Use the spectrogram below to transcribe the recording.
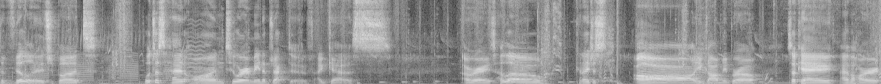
the village, but We'll just head on to our main objective, I guess. Alright, hello. Can I just... Aw, you got me, bro. It's okay, I have a heart.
